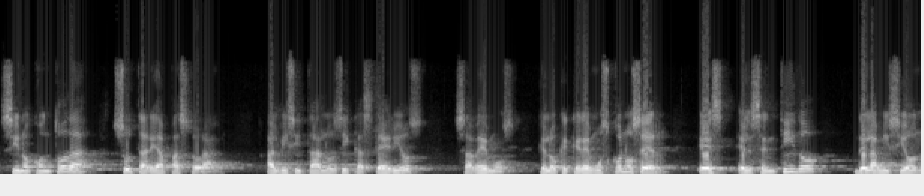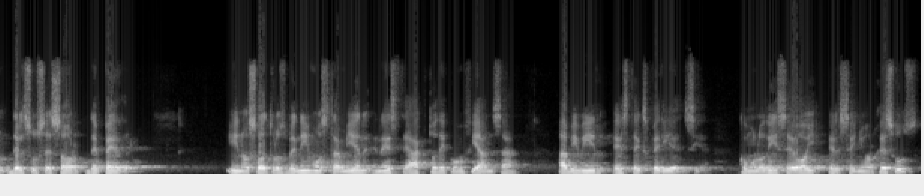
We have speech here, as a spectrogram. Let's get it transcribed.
sino con toda su tarea pastoral. Al visitar los dicasterios, sabemos que lo que queremos conocer es el sentido de la misión del sucesor de Pedro. Y nosotros venimos también en este acto de confianza a vivir esta experiencia. Como lo dice hoy el Señor Jesús,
